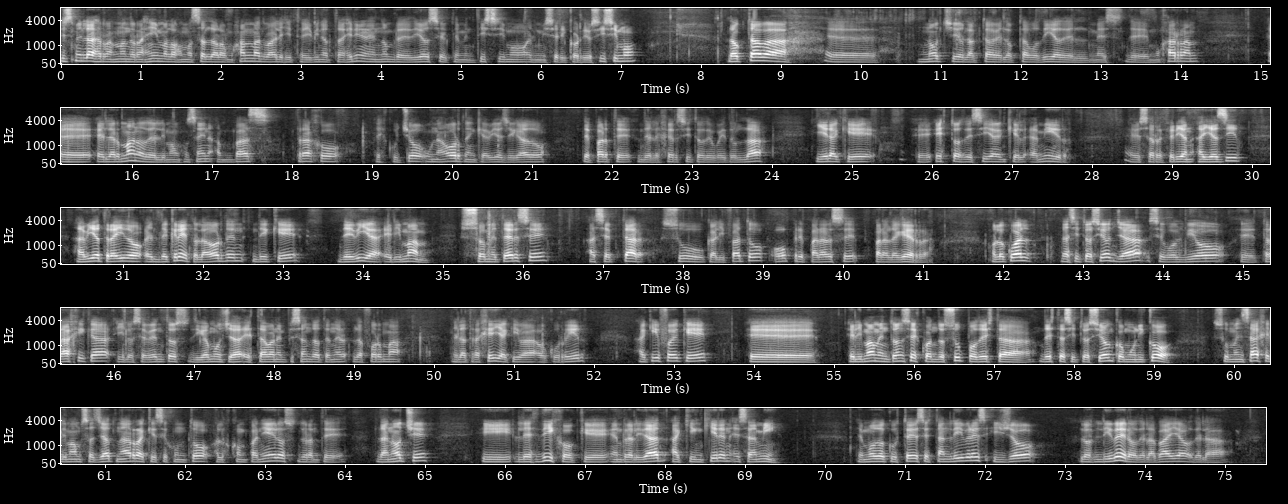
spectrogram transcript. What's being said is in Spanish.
Bismillah ar-Rahman ar-Rahim, Allahumma salli ala Muhammad wa alihi tayyibin at-tahirin, en el nombre de Dios, el clementísimo, el misericordiosísimo. La octava eh, noche, la octava, el octavo día del mes de Muharram, eh, el hermano del Imam Hussein Abbas trajo, escuchó una orden que había llegado de parte del ejército de Ubaidullah y era que eh, estos decían que el emir eh, se referían a Yazid, había traído el decreto, la orden de que debía el imam someterse, aceptar su califato o prepararse para la guerra. Con lo cual la situación ya se volvió eh, trágica y los eventos, digamos, ya estaban empezando a tener la forma de la tragedia que iba a ocurrir. Aquí fue que eh, el imam entonces, cuando supo de esta, de esta situación, comunicó su mensaje. El imam Sayyad narra que se juntó a los compañeros durante la noche y les dijo que en realidad a quien quieren es a mí. De modo que ustedes están libres y yo los libero de la valla o de la,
